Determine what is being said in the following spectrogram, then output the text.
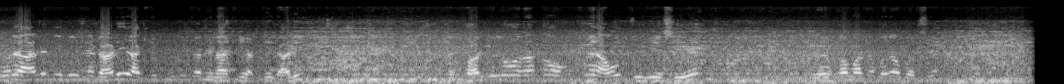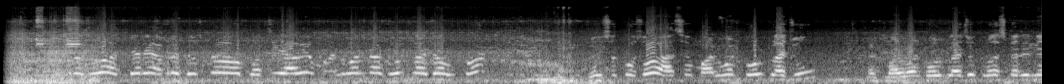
જોડે હાલી દીધી છે ગાડી, આખી પૂરી કરી નાખી આખી ગાડી. ફોર વ્હીલ વાળા તો અમુકને આવું જ જોઈએ છીએ. એટલે માટે બરાબર છે. જો અત્યારે આપણે દોસ્તો પહોંચી આવે માલવણના ટોલ પ્લાઝા ઉપર. જોઈ શકો છો, આ છે માલવણ ટોલ પ્લાઝુ. માલવણ ટોલ પ્લાઝુ ક્રોસ કરીને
